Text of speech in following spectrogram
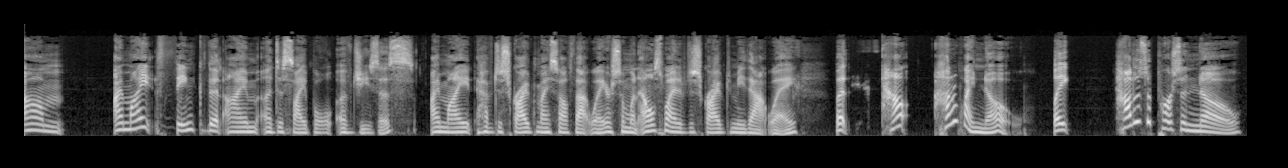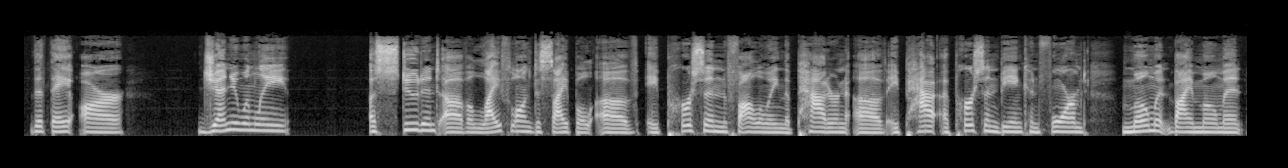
um I might think that I'm a disciple of Jesus. I might have described myself that way or someone else might have described me that way. How how do I know? Like how does a person know that they are genuinely a student of a lifelong disciple of a person following the pattern of a pa- a person being conformed moment by moment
